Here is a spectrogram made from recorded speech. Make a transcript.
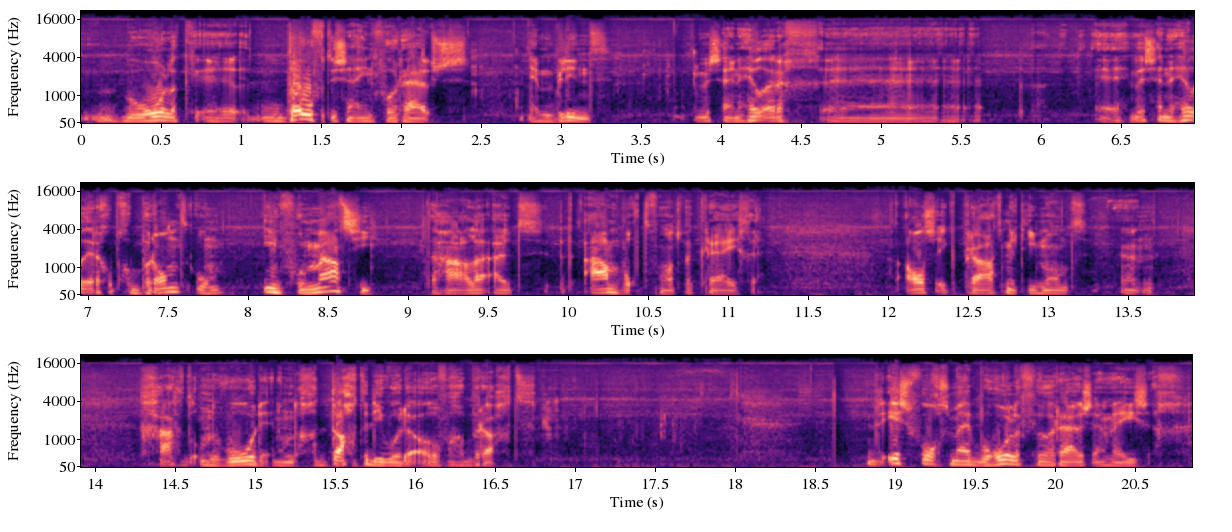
behoorlijk eh, doof te zijn voor ruis en blind. We zijn heel erg, uh, we zijn heel erg op gebrand om informatie te halen uit het aanbod van wat we krijgen als ik praat met iemand, dan gaat het om de woorden en om de gedachten die worden overgebracht. Er is volgens mij behoorlijk veel ruis aanwezig.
